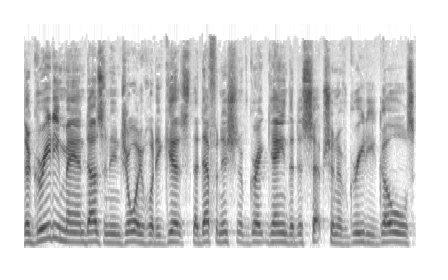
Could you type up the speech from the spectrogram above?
The greedy man doesn't enjoy what he gets. The definition of great gain, the deception of greedy goals.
